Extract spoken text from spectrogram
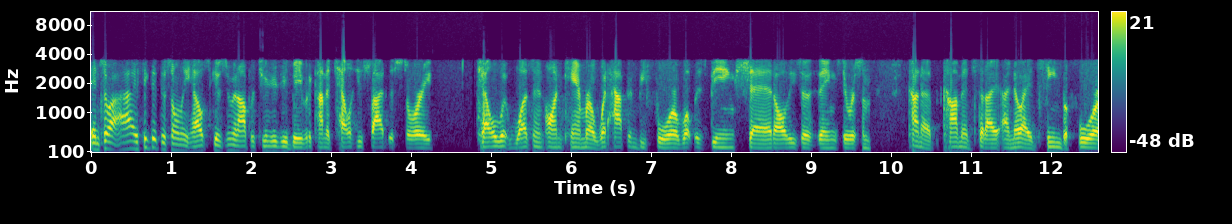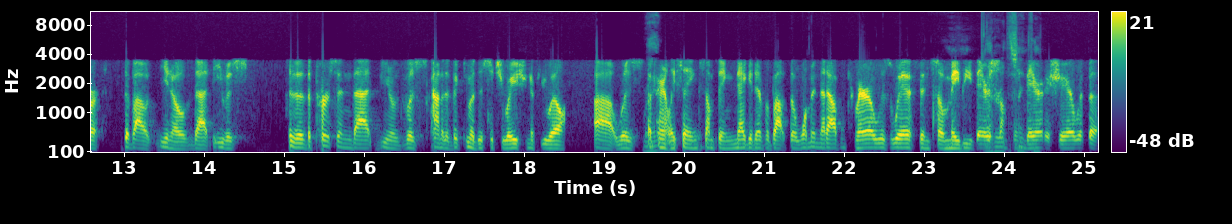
And so I think that this only helps, gives him an opportunity to be able to kind of tell his side of the story, tell what wasn't on camera, what happened before, what was being said, all these other things. There were some kind of comments that I, I know I had seen before about, you know, that he was the, the person that, you know, was kind of the victim of the situation, if you will, uh, was apparently saying something negative about the woman that Alvin Kamara was with. And so maybe there's something there to share with the,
